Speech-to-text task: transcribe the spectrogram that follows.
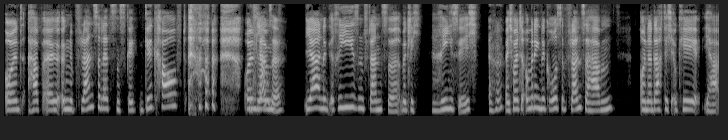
und habe äh, irgendeine Pflanze letztens ge gekauft. und, eine Pflanze? Ähm, ja, eine riesen Pflanze, wirklich riesig. Mhm. Weil ich wollte unbedingt eine große Pflanze haben. Und dann dachte ich, okay, ja,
